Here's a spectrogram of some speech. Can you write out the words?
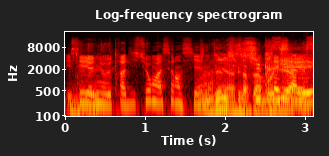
Et c'est Oui. une tradition assez ancienne. C'est Il y a un Sucré salé.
